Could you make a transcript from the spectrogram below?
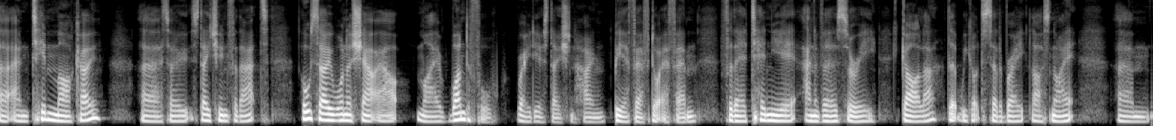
uh, and Tim Marco. Uh, so stay tuned for that. Also, want to shout out my wonderful radio station home, BFF.FM, for their 10 year anniversary gala that we got to celebrate last night. Um,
